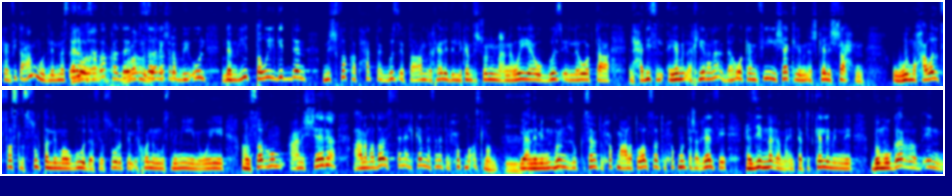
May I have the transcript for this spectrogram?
كان في تعمد للمسألة يعني وسبقها زي ما الأستاذ أشرف بيقول تمهيد طويل جدا مش فقط حتى الجزء بتاع عمرو خالد اللي كان في الشؤون المعنوية والجزء اللي هو بتاع الحديث الأيام الأخيرة لا ده هو كان فيه شكل من أشكال الشحن. ومحاولة فصل السلطة اللي موجودة في صورة الإخوان المسلمين وأنصارهم عن الشارع على مدار السنة الكاملة سنة الحكم أصلا. يعني من منذ سنة الحكم على طوال سنة الحكم وأنت شغال في هذه النغمة. أنت بتتكلم إن بمجرد إن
